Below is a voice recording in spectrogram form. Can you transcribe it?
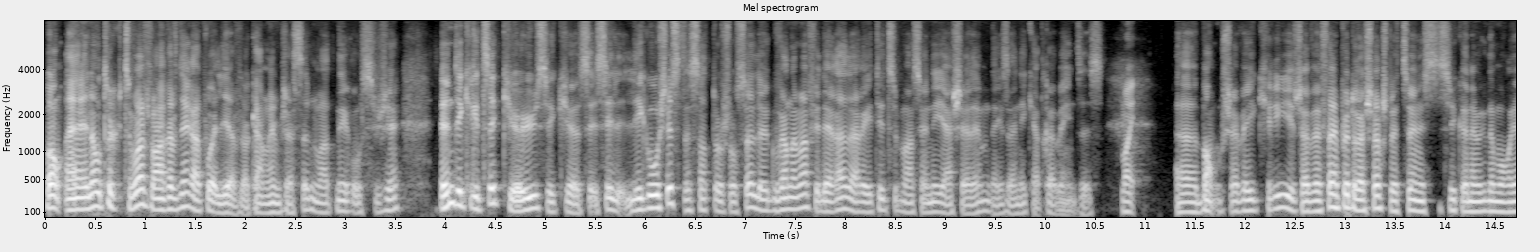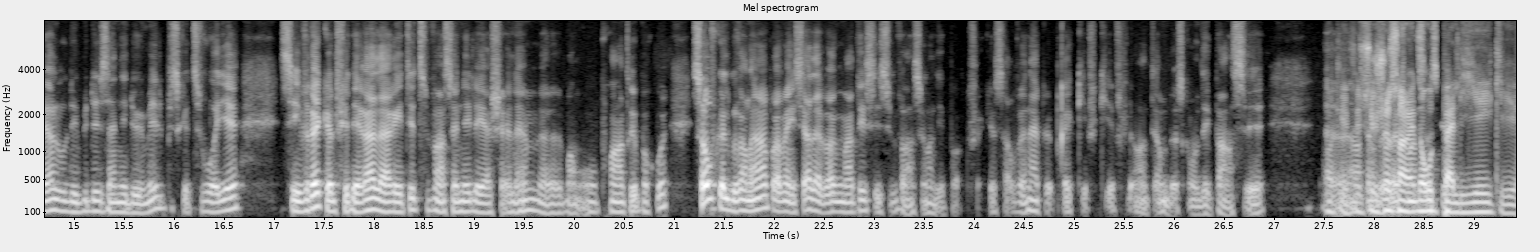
Bon, un autre truc, tu vois, je vais en revenir à Poiliev, là, quand même, j'essaie de m'en tenir au sujet. Une des critiques qu'il y a eu, c'est que les gauchistes sortent toujours ça. Le gouvernement fédéral a arrêté de subventionner HLM dans les années 90. Oui. Euh, bon, j'avais écrit, j'avais fait un peu de recherche là-dessus à l'Institut économique de Montréal au début des années 2000, puisque tu voyais, c'est vrai que le fédéral a arrêté de subventionner les HLM. Euh, bon, on pourra entrer pourquoi. Sauf que le gouvernement provincial avait augmenté ses subventions à l'époque. Fait que ça revenait à peu près kiff-kiff en termes de ce qu'on dépensait euh, c'est juste un autre palier qui,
